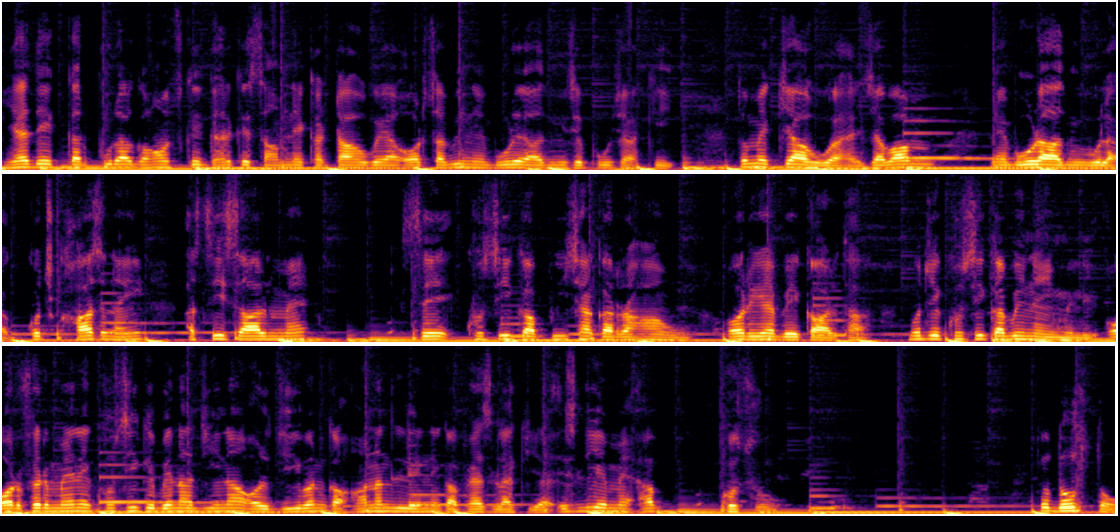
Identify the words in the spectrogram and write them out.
यह देखकर पूरा गाँव उसके घर के सामने इकट्ठा हो गया और सभी ने बूढ़े आदमी से पूछा कि, तुम्हें क्या हुआ है? जवाब में बूढ़ा आदमी बोला, कुछ खास नहीं, अस्सी साल में से खुशी का पीछा कर रहा हूँ और यह बेकार था। मुझे खुशी कभी नहीं मिली और फिर मैंने खुशी के बिना जीना और जीवन का आनंद लेने का फैसला किया, इसलिए मैं अब खुश हूँ। तो दोस्तों,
